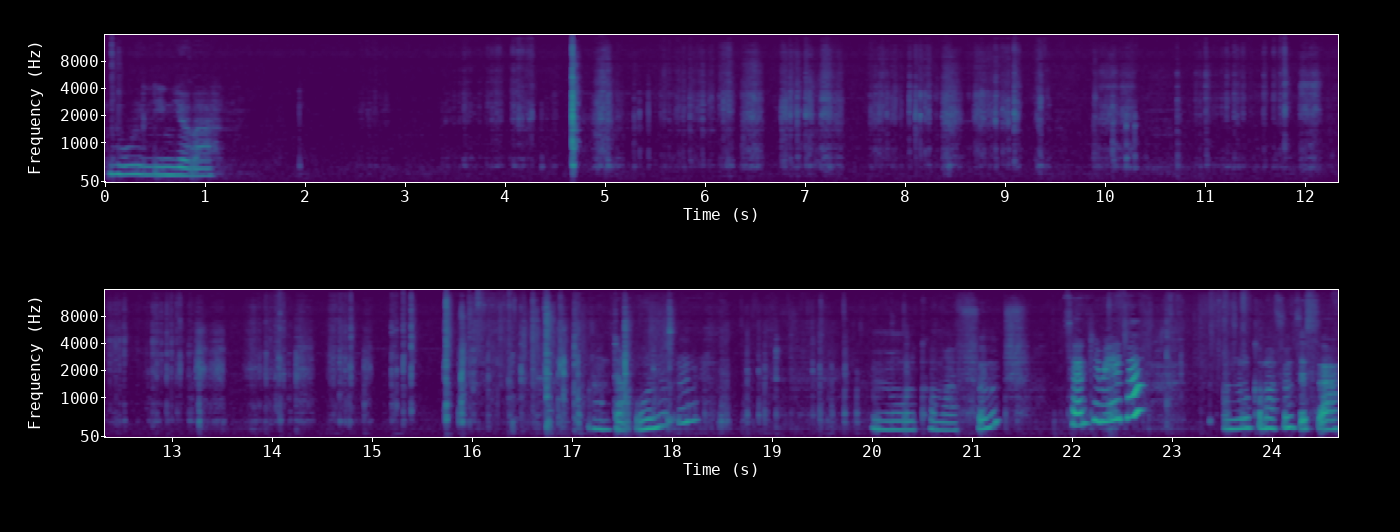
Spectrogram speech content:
wo die Linie war. Und da unten 0,5 Zentimeter. Und 0,5 ist da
